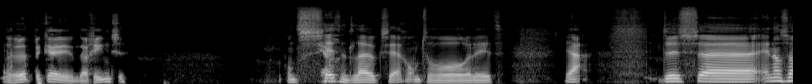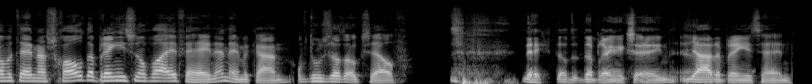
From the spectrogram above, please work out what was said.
huppakee, daar ging ze. Ontzettend leuk zeg, om te horen dit. Ja, dus, eh, en dan zo meteen naar school. Daar breng je ze nog wel even heen, hè, neem ik aan. Of doen ze dat ook zelf? Nee, dat, daar breng ik ze heen. En ja, daar breng je ze heen.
